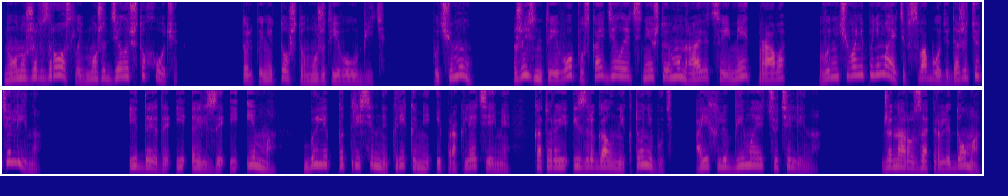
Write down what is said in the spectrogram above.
Но он уже взрослый, может делать, что хочет. Только не то, что может его убить. Почему? Жизнь-то его, пускай делает с ней, что ему нравится, имеет право. Вы ничего не понимаете в свободе, даже тетя Лина. И Деда, и Эльза, и Имма были потрясены криками и проклятиями, которые изрыгал не кто-нибудь, а их любимая тетя Лина. Дженару заперли дома,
